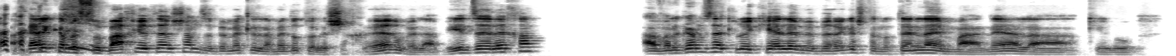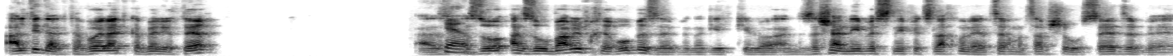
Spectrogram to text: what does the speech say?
החלק המסובך יותר שם זה באמת ללמד אותו לשחרר ולהביא את זה אליך אבל גם זה תלוי כלב, וברגע שאתה נותן להם מענה על ה... כאילו, אל תדאג, תבוא אליי, תקבל יותר, אז, כן. אז, הוא, אז רובם יבחרו בזה, ונגיד, כאילו, זה שאני וסניף הצלחנו לייצר מצב שהוא עושה את זה ב,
